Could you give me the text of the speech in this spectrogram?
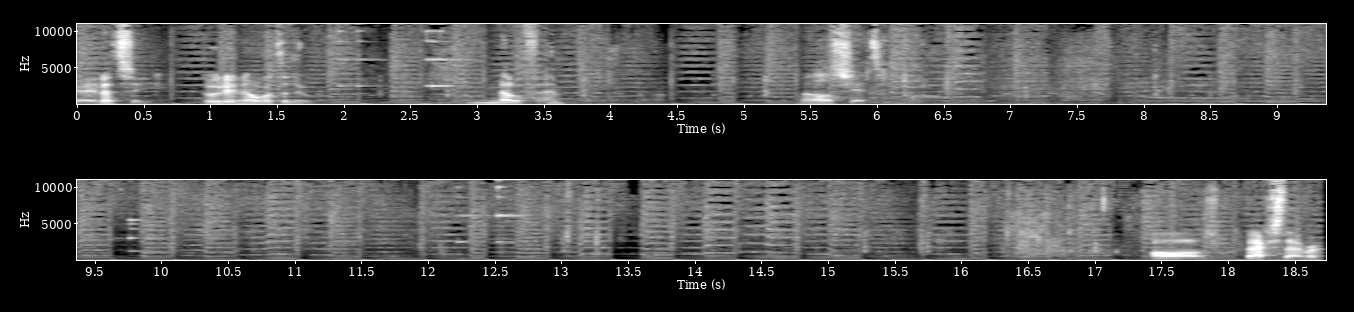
Okay, let's see. Do they know what to do? No, fam. Well, shit. Oh, backstabber.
